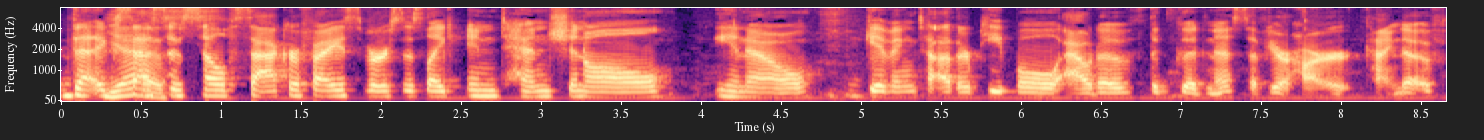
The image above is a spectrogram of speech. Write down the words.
like the excessive yes. self-sacrifice versus like intentional, you know, giving to other people out of the goodness of your heart, kind of.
